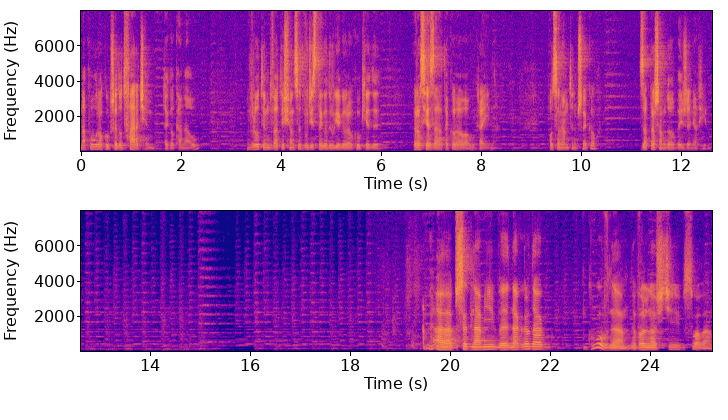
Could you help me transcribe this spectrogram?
na pół roku przed otwarciem tego kanału, w lutym 2022 roku, kiedy Rosja zaatakowała Ukrainę. Po co nam ten przekop? Zapraszam do obejrzenia filmu. A przed nami nagroda główna wolności słowa.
